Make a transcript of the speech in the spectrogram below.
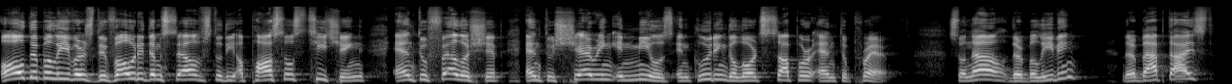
all the believers devoted themselves to the apostles' teaching and to fellowship and to sharing in meals, including the Lord's Supper and to prayer. So now they're believing, they're baptized,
